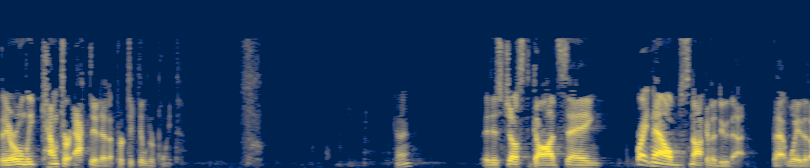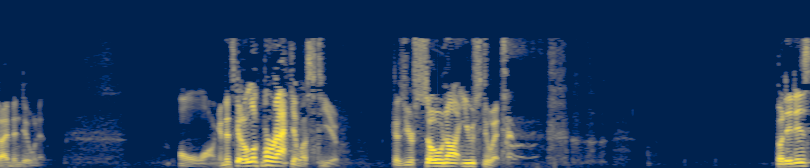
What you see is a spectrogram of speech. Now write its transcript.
They are only counteracted at a particular point. Okay? It is just God saying, right now I'm just not going to do that, that way that I've been doing it all along. And it's going to look miraculous to you because you're so not used to it. but it is,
